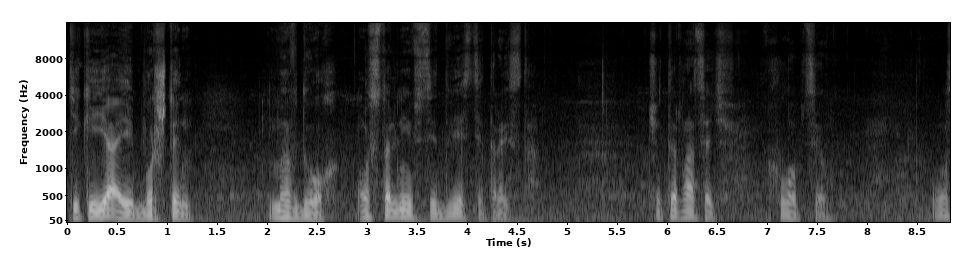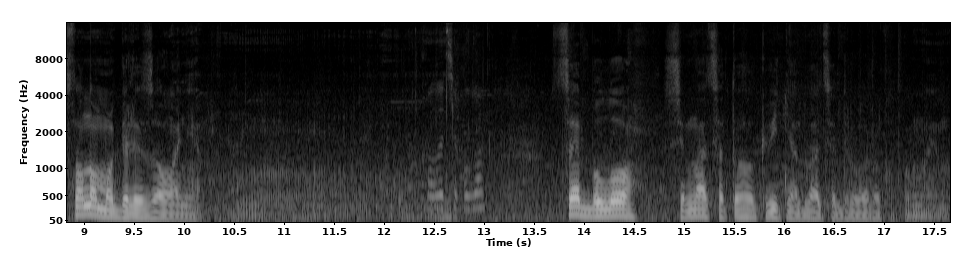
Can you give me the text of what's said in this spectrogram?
тільки я і бурштин. Ми вдвох. Остальні всі 200-300. 14 хлопців. В основному мобілізовані. Коли це було? Це було 17 квітня 22 року, по-моєму.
